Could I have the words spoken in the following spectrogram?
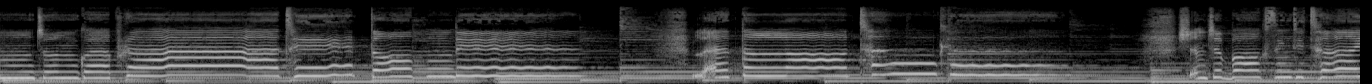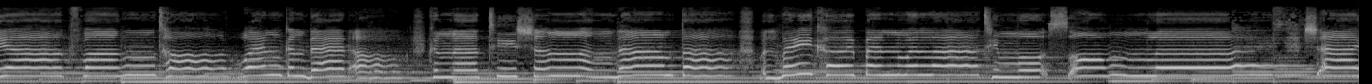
ำจนกว่าพระอาทิตย์ตกดิน และตลอดทั้งคืน ฉันจะบอกสิ่งที่เธออยากฟังถอ ฉันหลั่งน้ำตา มันไม่เคยเป็นเวลาที่เหมาะสมเลย ใช่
